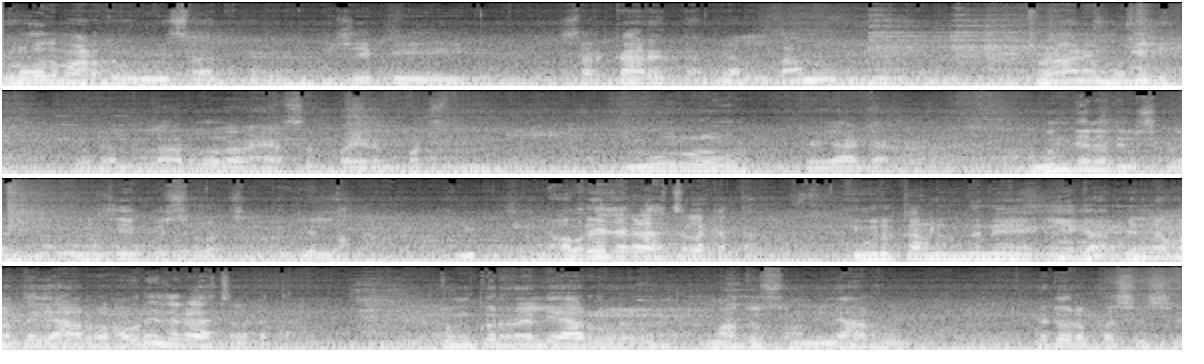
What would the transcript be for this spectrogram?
ವಿರೋಧ ಮಾಡಿದ್ರು ಮೀಸಲಾತಿ ಬಿ ಜೆ ಪಿ ಸರ್ಕಾರ ಇದ್ದಾಗ. ಎಲ್ಲನೂ ಚುನಾವಣೆ ಮುಗಿಲಿ. ಇವರೆಲ್ಲರದು ಹೆಸರು ಬಹಿರಂಗ ಪಡಿಸಿದ್ವಿ ಇವರು ಕೈಯಾಗ ಮುಂದಿನ ದಿವಸಗಳಲ್ಲಿ ಬಿ ಜೆ ಪಿ ಸುರಕ್ಷಿತ ಇಲ್ಲ. ಯಾವರೇ ಅವರೇ ಜಗಳ ಹಚ್ಚಲಕ್ಕತ್ತ ಇವ್ರ ಕಾರಣದಿಂದನೇ ಈಗ ಭಿನ್ನಮತ ಯಾರು ಅವರೇ ಜಗಳ ಹಚ್ಚಲಕತ್ತ. ತುಮಕೂರಿನಲ್ಲಿ ಯಾರು ಮಾಧುಸ್ವಾಮಿ ಯಾರು ಯಡಿಯೂರಪ್ಪ ಶಿಷ್ಯ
